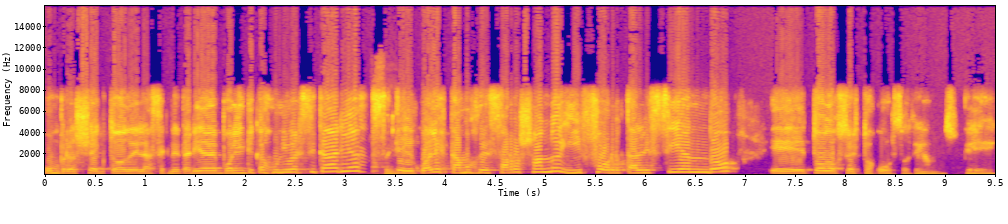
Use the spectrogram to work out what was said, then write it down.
un proyecto de la Secretaría de Políticas Universitarias, el cual estamos desarrollando y fortaleciendo eh, todos estos cursos, digamos. Eh,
